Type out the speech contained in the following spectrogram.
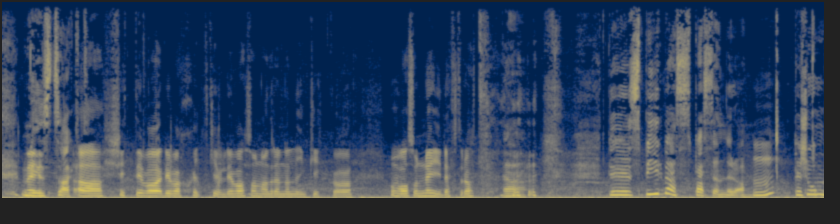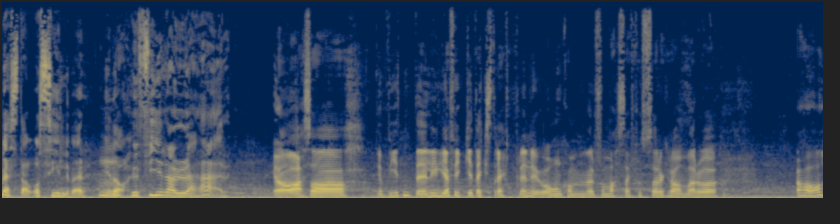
minst sagt. Ja, shit det var, det var skitkul. Det var sån adrenalinkick och hon var så nöjd efteråt. Ja. Du, speedpassen nu då. Mm. Personbästa och silver mm. idag. Hur firar du det här? Ja, alltså jag vet inte. Lilja fick ett extra äpple nu och hon kommer väl få massa pussar och kramar och ja,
